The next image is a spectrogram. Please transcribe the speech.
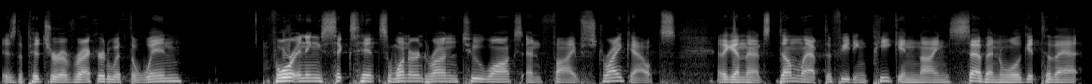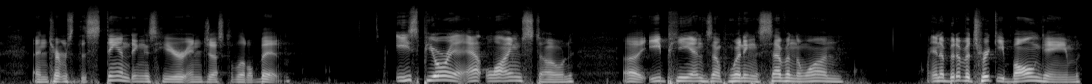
is the pitcher of record with the win. Four innings, six hits, one earned run, two walks, and five strikeouts. And again, that's Dunlap defeating Pekin 9 7. We'll get to that in terms of the standings here in just a little bit. East Peoria at Limestone. Uh, EP ends up winning 7 to 1 in a bit of a tricky ball game.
